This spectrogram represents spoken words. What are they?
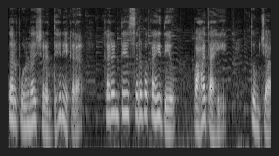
तर पूर्ण श्रद्धेने करा कारण ते सर्व काही देव पाहत आहे. तुमच्या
